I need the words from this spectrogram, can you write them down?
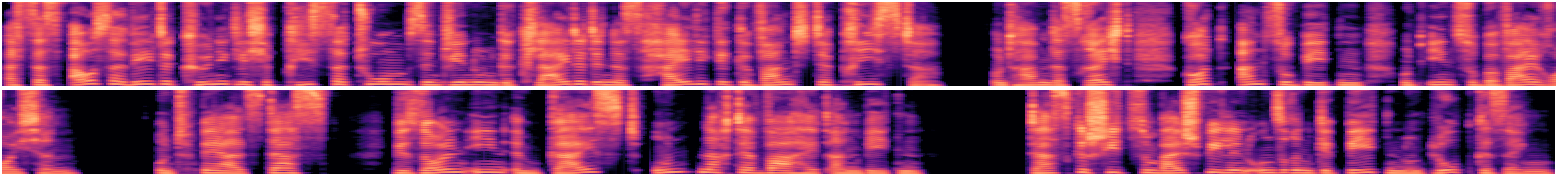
Als das auserwählte königliche Priestertum sind wir nun gekleidet in das heilige Gewand der Priester und haben das Recht, Gott anzubeten und ihn zu beweihräuchern. Und mehr als das, wir sollen ihn im Geist und nach der Wahrheit anbeten. Das geschieht zum Beispiel in unseren Gebeten und Lobgesängen.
